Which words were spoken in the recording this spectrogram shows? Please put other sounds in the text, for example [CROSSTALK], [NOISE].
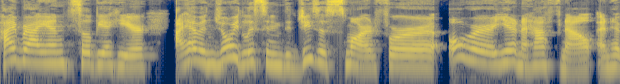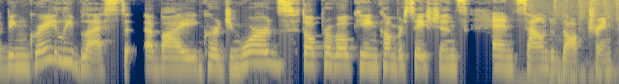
Hi, Brian. Sylvia here. I have enjoyed listening to Jesus Smart for over a year and a half now and have been greatly blessed uh, by encouraging words, thought provoking conversations, and sound doctrine.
